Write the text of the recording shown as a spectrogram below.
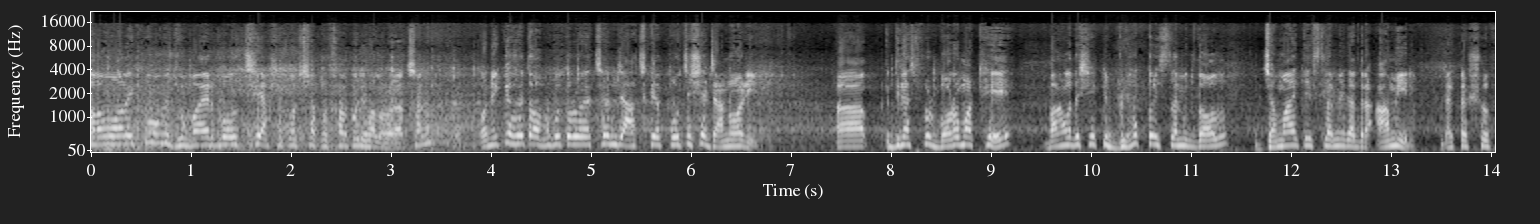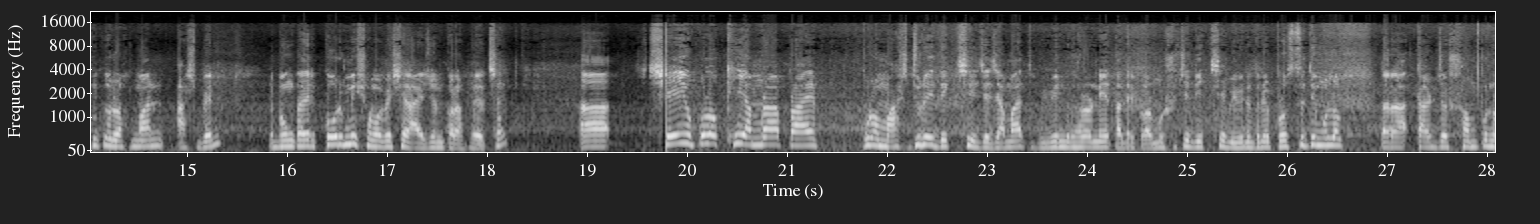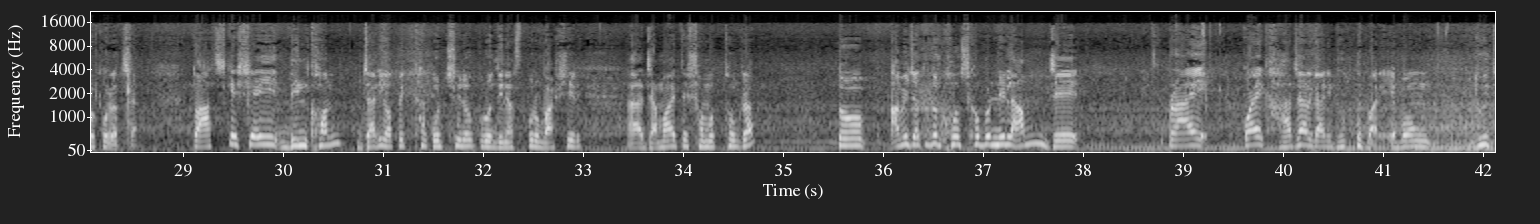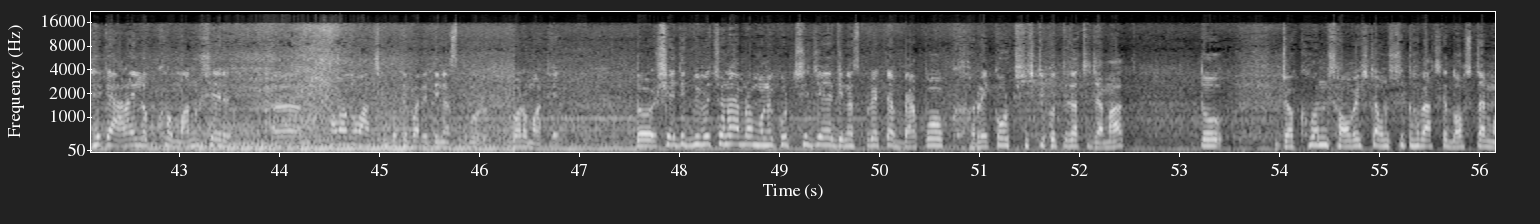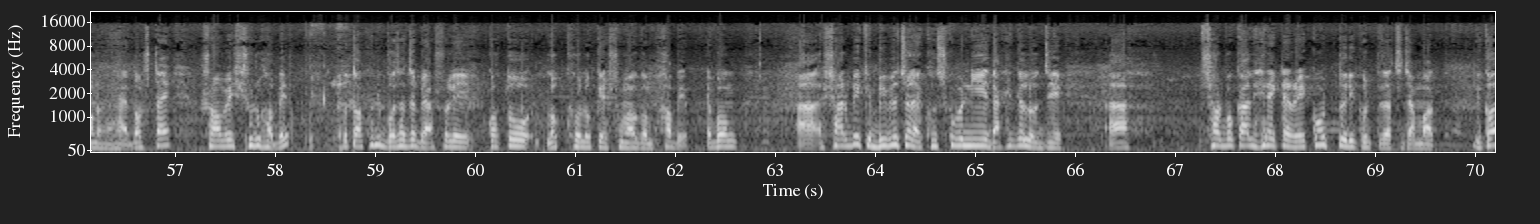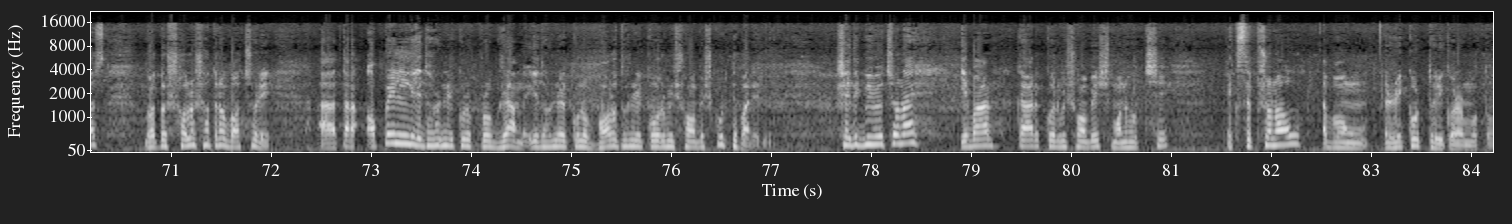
আসসালামু আলাইকুম আমি জুবায়ের বলছি, আশা করছি আপনার সকলেই ভালো রয়েছেন। অনেকে হয়তো অবগত রয়েছেন যে আজকে পঁচিশে জানুয়ারি দিনাজপুর বড় মাঠে বাংলাদেশের একটি বৃহত্তর ইসলামিক দল, জামায়াতে ইসলামী তাদের আমির ডাক্তার শফিকুর রহমান আসবেন এবং তাদের কর্মী সমাবেশের আয়োজন করা হয়েছে। সেই উপলক্ষেই আমরা প্রায় পুরো মাস জুড়েই দেখছি যে জামায়াত বিভিন্ন ধরনের তাদের কর্মসূচি দিচ্ছে, বিভিন্ন ধরনের প্রস্তুতিমূলক তারা কার্য সম্পূর্ণ করেছে। তো আজকে সেই দিনক্ষণ যারই অপেক্ষা করছিল পুরো দিনাজপুরবাসীর জামায়াতের সমর্থকরা। তো আমি যতদূর খোঁজ খবর নিলাম যে প্রায় কয়েক হাজার গাড়ি ঢুকতে পারে এবং দুই থেকে আড়াই লক্ষ মানুষের সমাগম আজকে হতে পারে দিনাজপুর বড় মাঠে। তো সেই দিক বিবেচনায় আমরা মনে করছি যে দিনাজপুরে একটা ব্যাপক রেকর্ড সৃষ্টি করতে যাচ্ছে জামাত তো যখন সমাবেশটা অনুষ্ঠিত হবে আজকে দশটায় মনে হয় হ্যাঁ দশটায় সমাবেশ শুরু হবে, তো তখনই বোঝা যাবে আসলে কত লক্ষ লোকের সমাগম হবে। এবং সার্বিক বিবেচনায় খোঁজখবর নিয়ে দেখা গেল যে সর্বকালের একটা রেকর্ড তৈরি করতে যাচ্ছে জামাত। বিকজ গত ষোলো সতেরো বছরে তারা অপেনলি এ ধরনের কোনো প্রোগ্রাম, এ ধরনের কোনো বড় ধরনের কর্মী সমাবেশ করতে পারেনি। সেদিক বিবেচনায় এবারকার কর্মী সমাবেশ মনে হচ্ছে এক্সেপশনাল এবং রেকর্ড তৈরি করার মতো।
